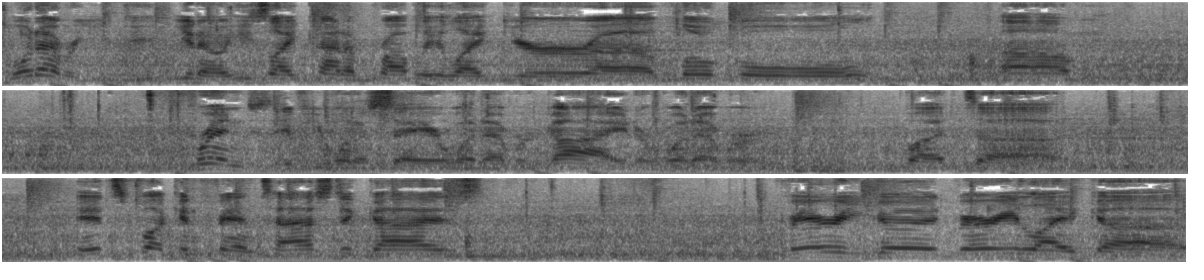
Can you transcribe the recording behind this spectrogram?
whatever. You, you know, he's like kind of probably like your uh, local um, friend, if you want to say, or whatever, guide or whatever. But uh, it's fucking fantastic, guys. Very good, very like. Uh,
